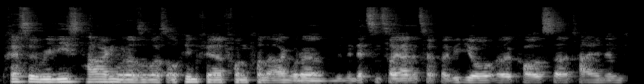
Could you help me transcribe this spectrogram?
Presse-Release-Tagen oder sowas auch hinfährt von Verlagen oder in den letzten zwei Jahren jetzt halt bei Video-Calls da teilnimmt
